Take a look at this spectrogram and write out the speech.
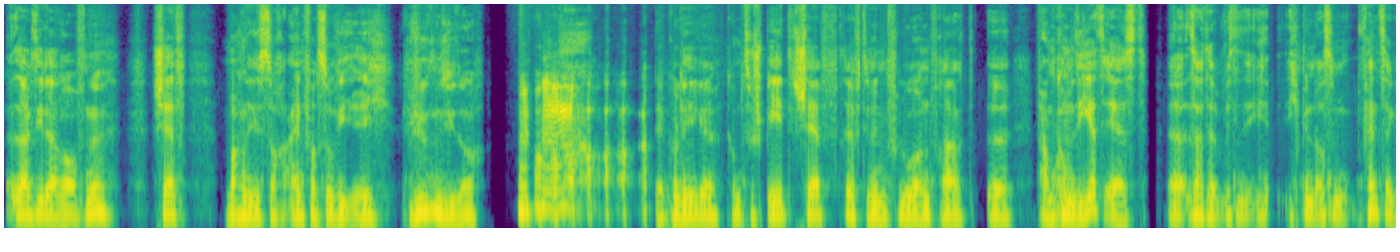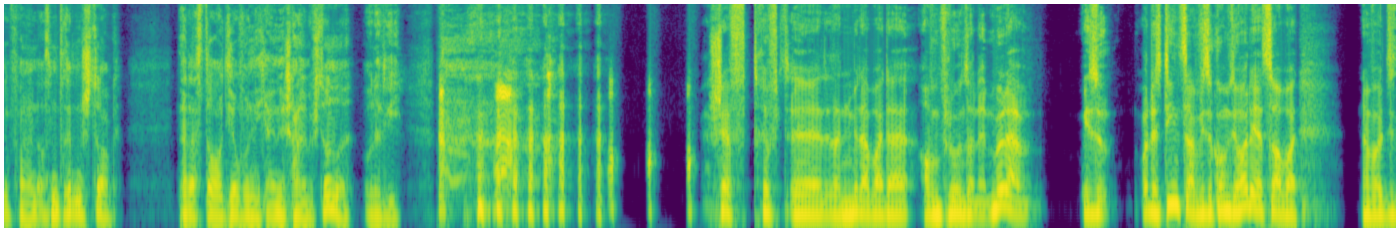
Sagt sie darauf, ne? Chef, machen Sie es doch einfach so wie ich. Lügen Sie doch. Der Kollege kommt zu spät, Chef trifft ihn im Flur und fragt, äh, warum kommen Sie jetzt erst? Äh, sagt er, wissen Sie, ich, ich bin aus dem Fenster gefallen, aus dem dritten Stock. Na, das dauert ja wohl nicht eine halbe Stunde, oder wie? Chef trifft äh, seinen Mitarbeiter auf dem Flur und sagt, Müller, wieso, heute ist Dienstag, wieso kommen Sie heute erst zur Arbeit? Na, weil Sie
